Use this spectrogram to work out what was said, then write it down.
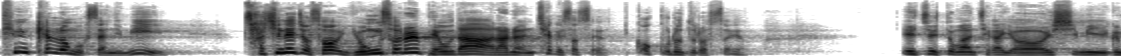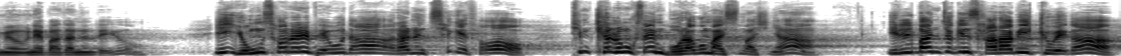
팀 켈러 목사님이 자신의 저서 용서를 배우다라는 책을 썼어요. 거꾸로 들었어요. 일주일 동안 제가 열심히 읽으며 은혜 받았는데요. 이 용서를 배우다라는 책에서 팀 켈러 목사님 뭐라고 말씀하시냐? 일반적인 사람이 교회가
